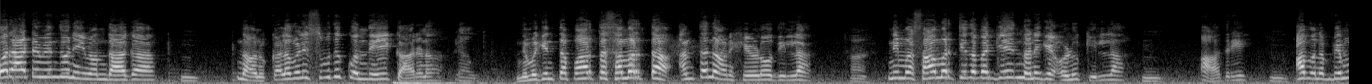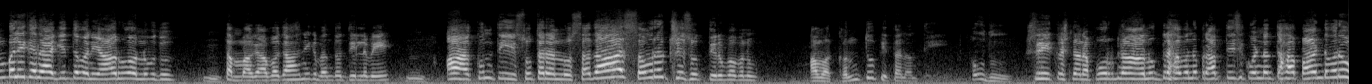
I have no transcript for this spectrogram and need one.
ಹೋರಾಟವೆಂದು ನೀವಂದಾಗ. ನಾನು ಕಳವಳಿಸುವುದಕ್ಕೊಂದೇ ಕಾರಣ. ನಿಮಗಿಂತ ಪಾರ್ಥ ಸಮರ್ಥ ಅಂತ ನಾನು ಹೇಳೋದಿಲ್ಲ. ನಿಮ್ಮ ಸಾಮರ್ಥ್ಯದ ಬಗ್ಗೆ ನನಗೆ ಅಳುಕಿಲ್ಲ. ಆದ್ರೆ ಅವನ ಬೆಂಬಲಿಗನಾಗಿದ್ದವನು ಯಾರು ಅನ್ನುವುದು ತಮ್ಮಗ ತಮ್ಮ ಅವಗಾಹನೆಗೆ ಬಂದದ್ದಿಲ್ಲವೇ? ಆ ಕುಂತಿ ಸುತರನ್ನು ಸದಾ ಸಂರಕ್ಷಿಸುತ್ತಿರುವವನು ಅವ ಕಂತು ಪಿತನಂತೆ. ಹೌದು. ಶ್ರೀಕೃಷ್ಣನ ಪೂರ್ಣ ಅನುಗ್ರಹವನ್ನು ಪ್ರಾಪ್ತಿಸಿಕೊಂಡಂತಹ ಪಾಂಡವರು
